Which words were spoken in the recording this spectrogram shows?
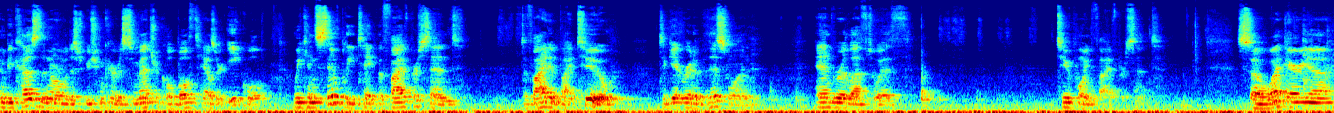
And because the normal distribution curve is symmetrical, both tails are equal, we can simply take the 5% divided by 2 to get rid of this one, and we're left with 2.5%. So what area,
